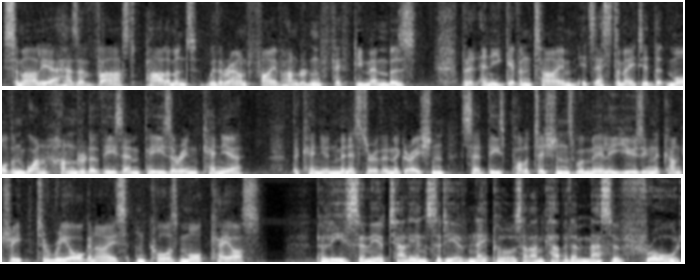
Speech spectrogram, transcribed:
Somalia has a vast parliament with around 550 members, but at any given time it's estimated that more than 100 of these MPs are in Kenya. The Kenyan Minister of Immigration said these politicians were merely using the country to reorganize and cause more chaos. Police in the Italian city of Naples have uncovered a massive fraud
